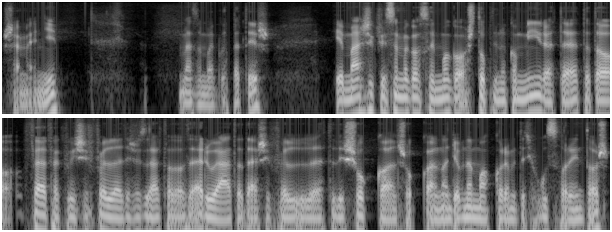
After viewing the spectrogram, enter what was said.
sem. Ez a meglepetés. Én másik része meg az, hogy maga a stoplinak a mérete, tehát a felfekvési felület és ezáltal az erőátadási felületed is sokkal-sokkal nagyobb, nem akkora, mint egy 20 forintos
